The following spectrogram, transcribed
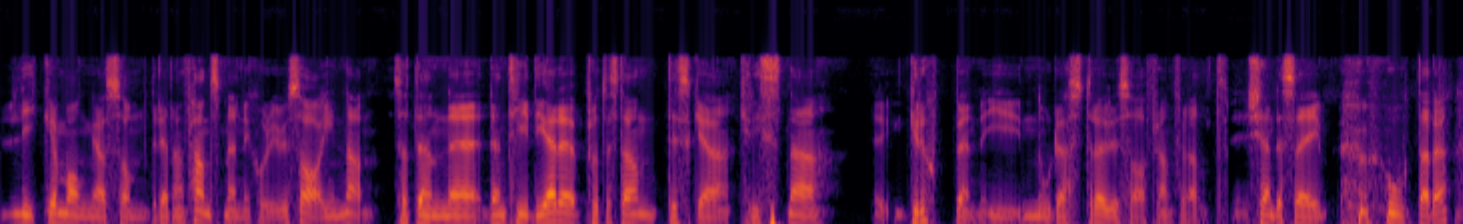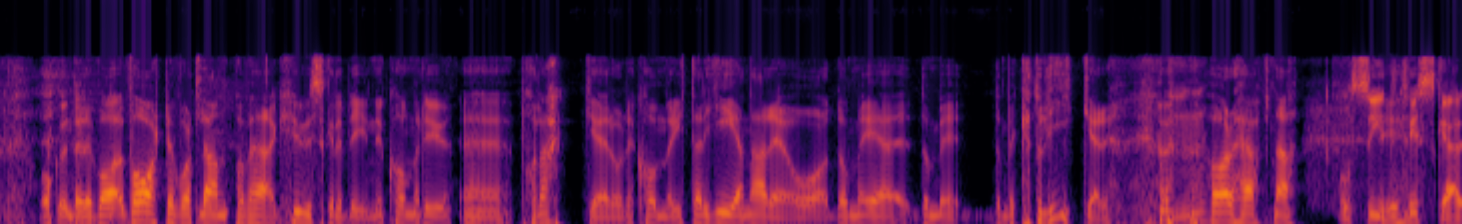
Lika många som det redan fanns människor i USA innan. Så att den, eh, den tidigare protestantiska kristna gruppen i nordöstra USA framförallt kände sig hotade och undrade vart är vårt land på väg? Hur ska det bli? Nu kommer det ju eh, polacker och det kommer italienare och de är, de är, de är katoliker. Mm. Hör häpna. Och sydtyskar,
